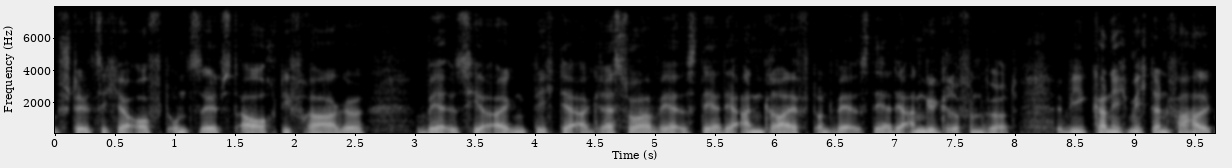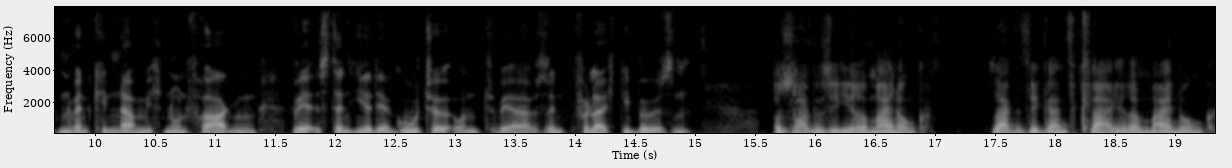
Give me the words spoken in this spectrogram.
äh, stellt sich ja oft und selbst auch die Frage, wer ist hier eigentlich der Aggressor, wer ist der, der angreift und wer ist der, der angegriffen wird. Wie kann ich mich denn verhalten, wenn Kinder mich nun fragen, wer ist denn hier der Gute und wer sind vielleicht die Bösen? Sagen Sie Ihre Meinung. Sagen Sie ganz klar Ihre Meinung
